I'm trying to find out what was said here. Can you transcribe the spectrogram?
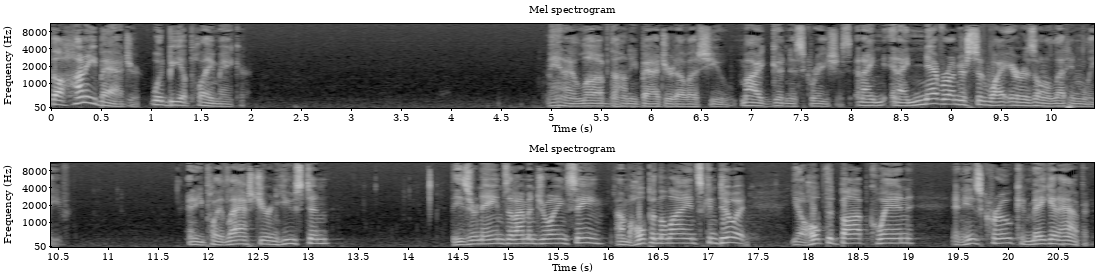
The honey badger would be a playmaker. Man, I loved the honey badger at LSU. My goodness gracious. And I and I never understood why Arizona let him leave. And he played last year in Houston. These are names that I'm enjoying seeing. I'm hoping the Lions can do it. You hope that Bob Quinn and his crew can make it happen.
